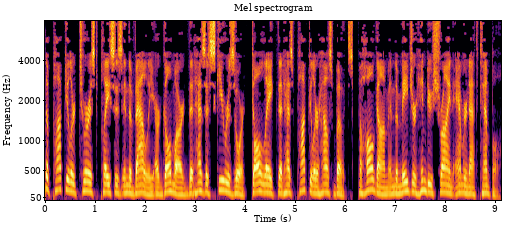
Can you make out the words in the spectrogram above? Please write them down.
the popular tourist places in the valley are Gulmarg that has a ski resort, Dal Lake that has popular houseboats, Pahalgam and the major Hindu shrine Amarnath Temple.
